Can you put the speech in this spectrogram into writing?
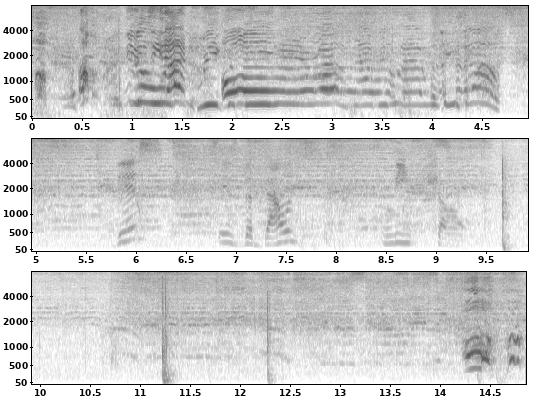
Do oh, you see that? We could Oh! be heroes everywhere we go. This is the bounce leaf shot. Oh!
